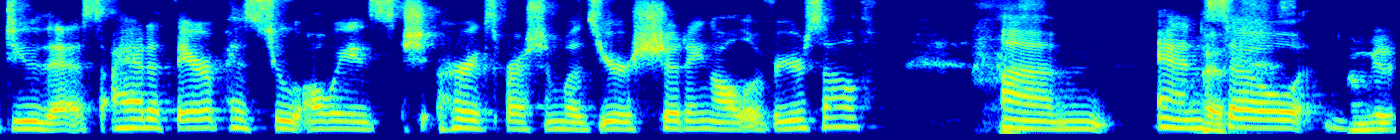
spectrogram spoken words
do this. I had a therapist who always, her expression was, you're shooting all over yourself. Um, and so I'm gonna,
